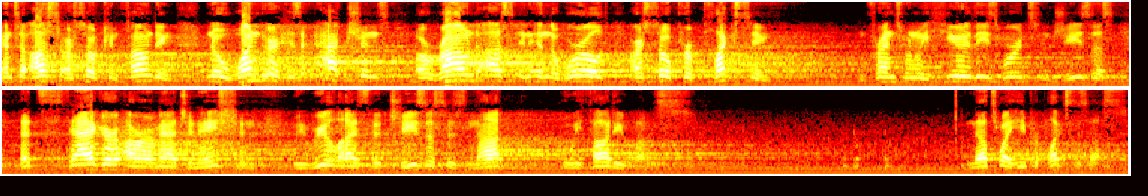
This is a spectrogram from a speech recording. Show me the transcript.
and to us are so confounding. No wonder his actions around us and in the world are so perplexing. And friends, when we hear these words from Jesus that stagger our imagination, we realize that Jesus is not who we thought he was. And that's why he perplexes us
